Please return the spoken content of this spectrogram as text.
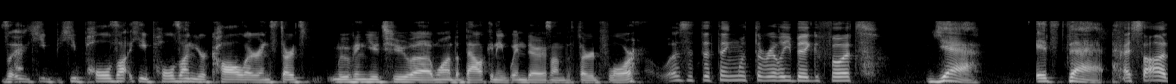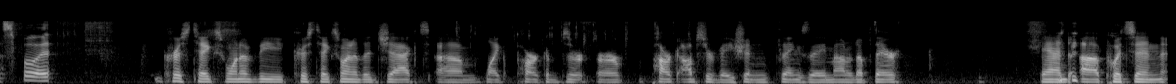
So he he pulls on he pulls on your collar and starts moving you to uh, one of the balcony windows on the third floor. Was it the thing with the really big foot? Yeah, it's that. I saw its foot. Chris takes one of the Chris takes one of the jacked um, like park obser- or park observation things they mounted up there, and uh, puts in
